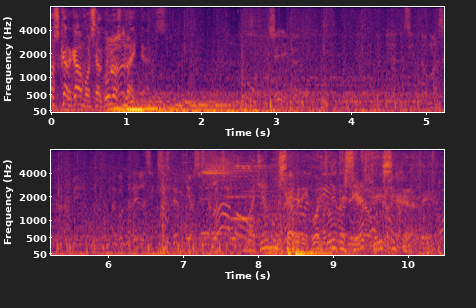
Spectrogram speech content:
Nos cargamos algunos blighters? Necesito más jarabe. Agotaré las existencias esta noche. Vayamos a averiguar dónde se hace ese jarabe.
